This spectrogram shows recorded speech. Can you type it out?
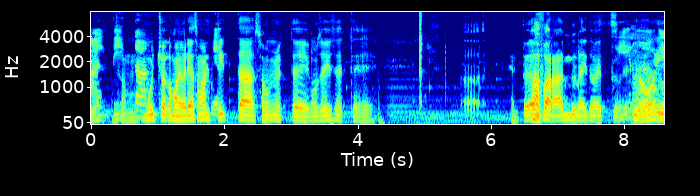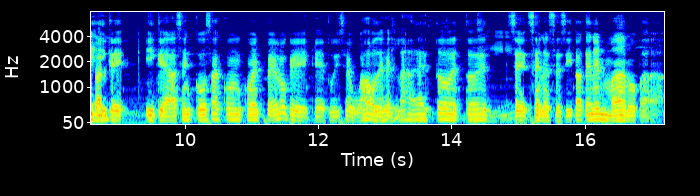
artistas. Muchos, la mayoría son artistas, son este, ¿cómo se dice? Este ah, gente de la farándula y todo esto. no, y, que, y que hacen cosas con, el pelo que, que, tú dices, wow, de verdad esto, esto se, se, necesita tener mano para.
